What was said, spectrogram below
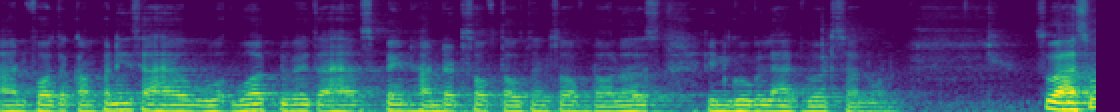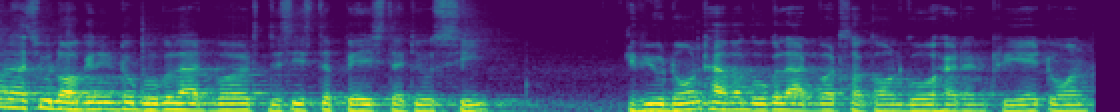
and for the companies I have worked with I have spent hundreds of thousands of dollars in Google AdWords alone. So as soon as you log in into Google AdWords this is the page that you see if you don't have a Google AdWords account go ahead and create one.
